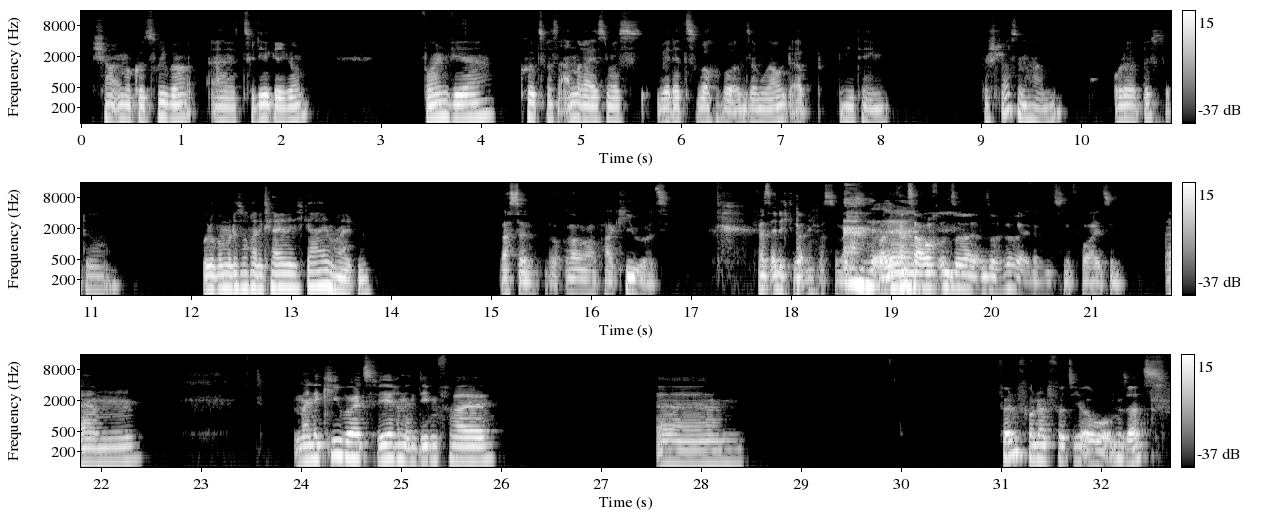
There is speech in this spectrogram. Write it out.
ich schaue immer kurz rüber äh, zu dir, Gregor. Wollen wir kurz was anreißen, was wir letzte Woche bei unserem Roundup-Meeting beschlossen haben? Oder bist du da? Oder wollen wir das noch ein klein wenig geheim halten? Was denn? Sag mal ein paar Keywords. Ich weiß ehrlich gesagt nicht, was du meinst. Aber du kannst ja auch unsere, unsere HörerInnen ein bisschen vorheizen. Ähm, meine Keywords wären in dem Fall ähm, 540 Euro Umsatz.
